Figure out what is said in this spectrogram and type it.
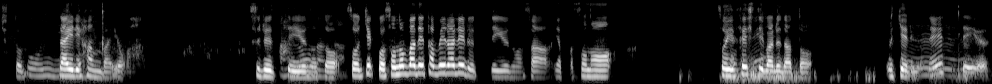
ちょっとおいいね。代理販売をするっていうのあそうなんだ、とそう、結構その場で食べられるっていうのはさ、やっぱその、そういうフェスティバルだと受けるよねっていう。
